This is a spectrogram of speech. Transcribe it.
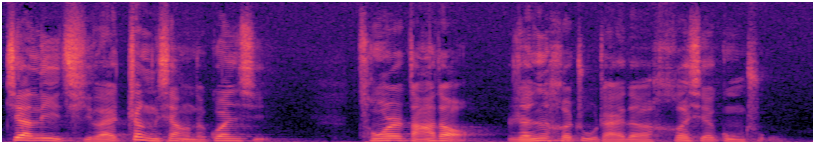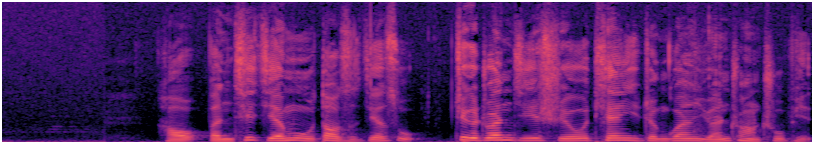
建立起来正向的关系，从而达到人和住宅的和谐共处。好，本期节目到此结束。这个专辑是由天意正观原创出品，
